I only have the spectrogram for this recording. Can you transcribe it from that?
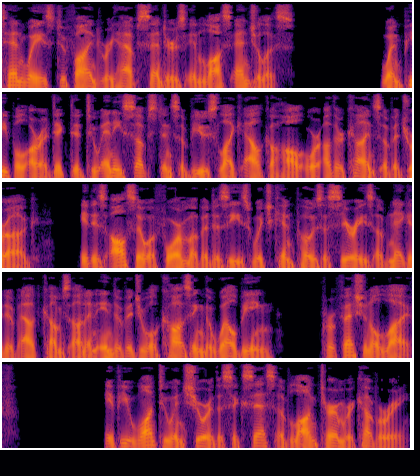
10 Ways to Find Rehab Centers in Los Angeles When people are addicted to any substance abuse like alcohol or other kinds of a drug, it is also a form of a disease which can pose a series of negative outcomes on an individual causing the well-being, professional life. If you want to ensure the success of long-term recovery,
